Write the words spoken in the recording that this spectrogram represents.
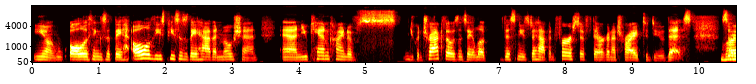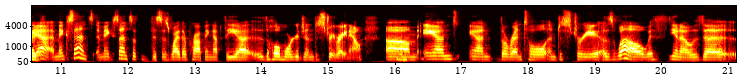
you know all the things that they all of these pieces they have in motion and you can kind of you can track those and say look this needs to happen first if they're going to try to do this. So yeah it makes sense. It makes sense that this is why they're propping up the uh, the whole mortgage industry right now. Um, mm-hmm. and and the rental industry as well with you know the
